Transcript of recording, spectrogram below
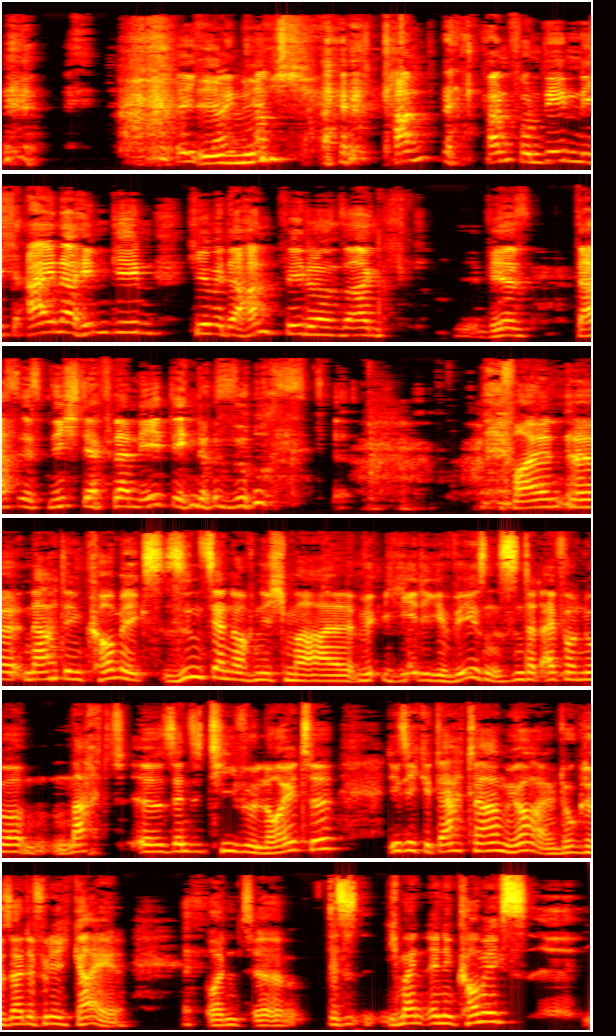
Ich Eben mein, kann- nicht. kann, kann von denen nicht einer hingehen, hier mit der Hand wedeln und sagen, wir, das ist nicht der Planet, den du suchst. Vor allem äh, nach den Comics sind es ja noch nicht mal wirklich Jedi gewesen. Es sind halt einfach nur machtsensitive Leute, die sich gedacht haben, ja, dunkle Seite finde ich geil. Und äh, das ist, ich meine, in den Comics äh,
